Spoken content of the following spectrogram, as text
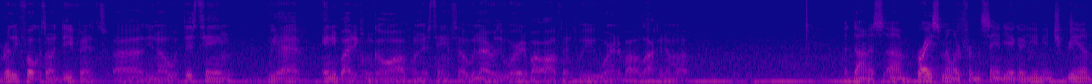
really focus on defense. Uh, you know, with this team, we have anybody can go off on this team, so we're not really worried about offense. We worried about locking them up. Adonis, um, Bryce Miller from the San Diego Union Tribune.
